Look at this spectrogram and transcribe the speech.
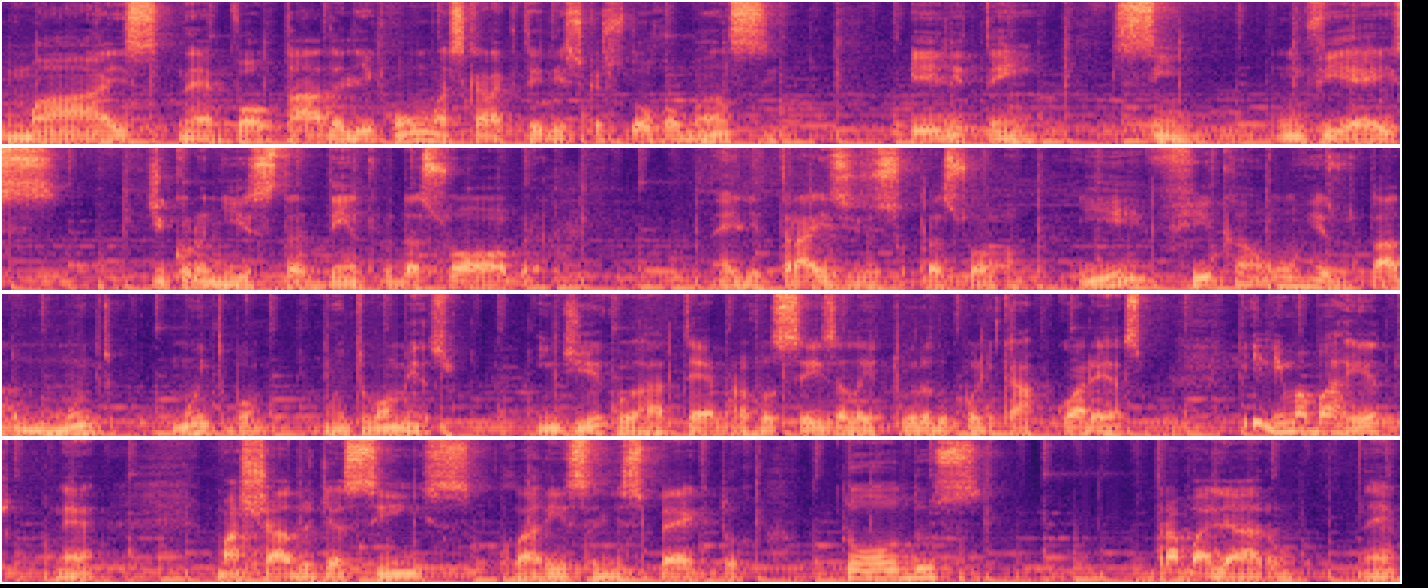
mas né, voltada ali com umas características do romance, ele tem sim um viés de cronista dentro da sua obra. Né, ele traz isso para sua obra e fica um resultado muito, muito bom, muito bom mesmo. Indico até para vocês a leitura do Policarpo Quaresma e Lima Barreto, né? Machado de Assis, Clarice Lispector, todos trabalharam né,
